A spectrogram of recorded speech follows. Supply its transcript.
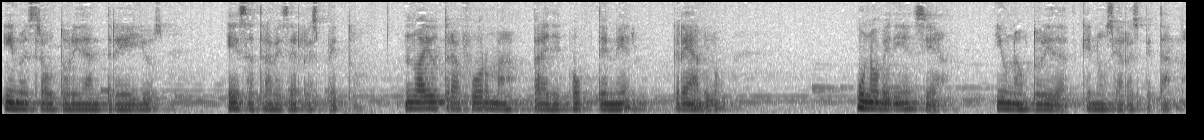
y nuestra autoridad entre ellos es a través del respeto. No hay otra forma para obtener, créanlo, una obediencia y una autoridad que no sea respetando.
